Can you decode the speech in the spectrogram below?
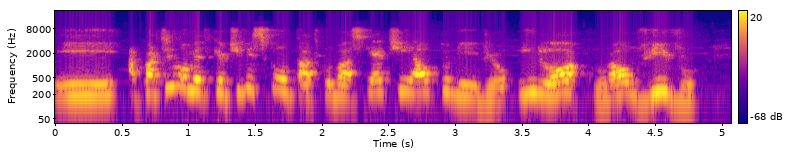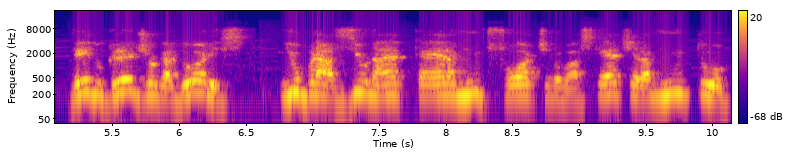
E a partir do momento que eu tive esse contato com o basquete em alto nível, em loco, ao vivo, vendo grandes jogadores, e o Brasil na época era muito forte no basquete, era muito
